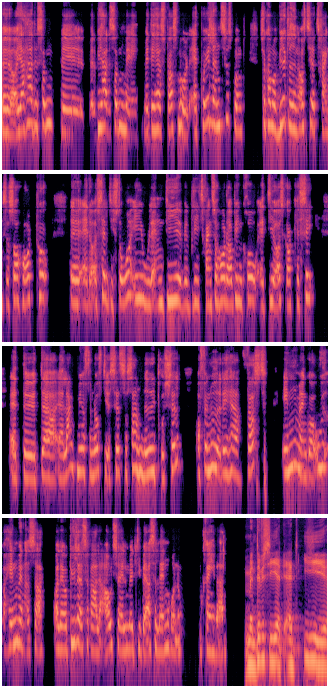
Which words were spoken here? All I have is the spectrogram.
Øh, og jeg har det sådan, øh, vi har det sådan med, med det her spørgsmål, at på et eller andet tidspunkt, så kommer virkeligheden også til at trænge sig så hårdt på, øh, at også selv de store EU-lande, de øh, vil blive trængt så hårdt op i en krog, at de også godt kan se, at øh, der er langt mere fornuftigt at sætte sig sammen nede i Bruxelles og finde ud af det her først, inden man går ud og henvender sig og laver bilaterale aftaler med diverse lande rundt omkring i verden. Men det vil sige, at, at I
